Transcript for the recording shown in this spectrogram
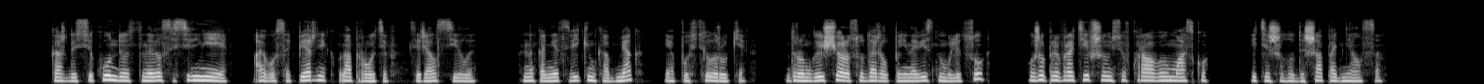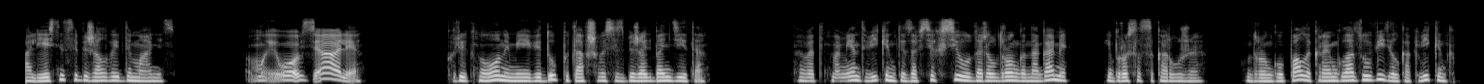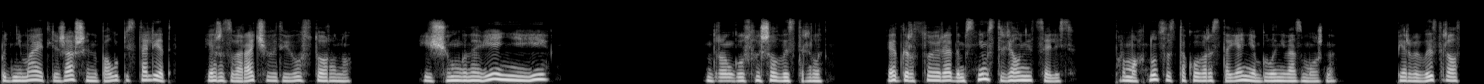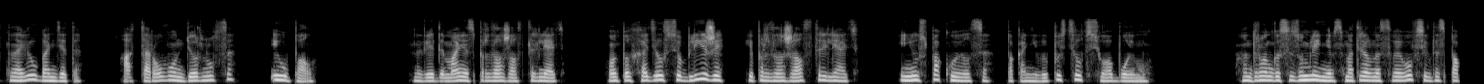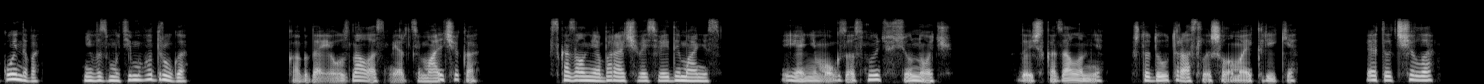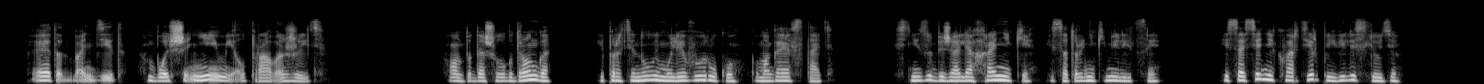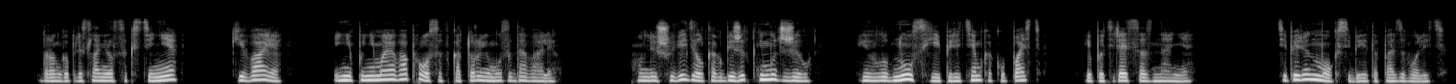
Каждой секунды он становился сильнее, а его соперник, напротив, терял силы. Наконец Викинг обмяк и опустил руки. Дронго еще раз ударил по ненавистному лицу, уже превратившемуся в кровавую маску, и тяжело дыша поднялся. По лестнице бежал Вейдеманец. «Мы его взяли!» крикнул он, имея в виду пытавшегося сбежать бандита. В этот момент викинг изо всех сил ударил Дронга ногами и бросился к оружию. Дронго упал и краем глаза увидел, как викинг поднимает лежавший на полу пистолет и разворачивает в его сторону. Еще мгновение и... Дронго услышал выстрелы. Эдгар, стоя рядом с ним, стрелял не целясь. Промахнуться с такого расстояния было невозможно. Первый выстрел остановил бандита, а второго он дернулся и упал. Но Ведеманец продолжал стрелять. Он подходил все ближе и продолжал стрелять. И не успокоился, пока не выпустил всю обойму. Дронго с изумлением смотрел на своего всегда спокойного, невозмутимого друга. «Когда я узнал о смерти мальчика», — сказал, не оборачиваясь Вейдеманис, — «я не мог заснуть всю ночь. Дочь сказала мне, что до утра слышала мои крики. Этот чела, этот бандит больше не имел права жить». Он подошел к Дронго и протянул ему левую руку, помогая встать. Снизу бежали охранники и сотрудники милиции. Из соседних квартир появились люди. Дронго прислонился к стене, кивая и не понимая вопросов, которые ему задавали. Он лишь увидел, как бежит к нему Джил, и улыбнулся ей перед тем, как упасть и потерять сознание. Теперь он мог себе это позволить.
